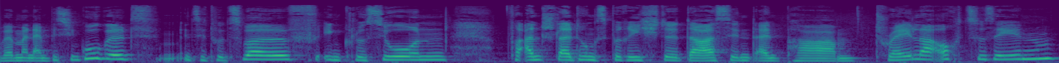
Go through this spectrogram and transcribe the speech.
wenn man ein bisschen googelt, Institut 12, Inklusion, Veranstaltungsberichte, da sind ein paar Trailer auch zu sehen.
